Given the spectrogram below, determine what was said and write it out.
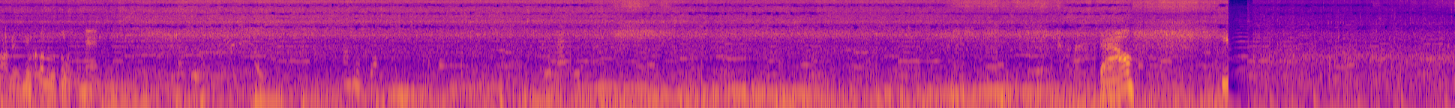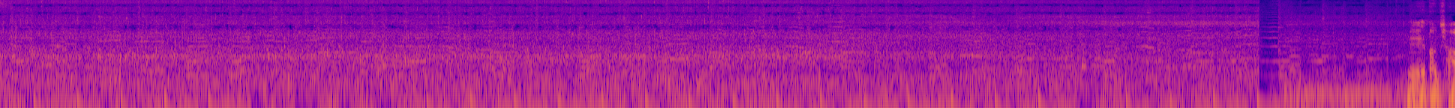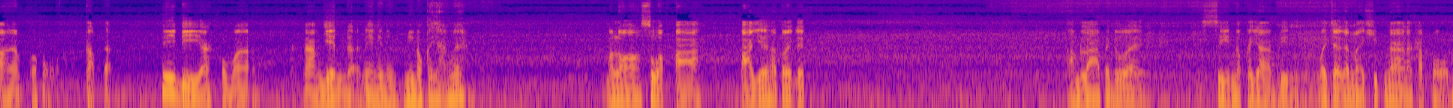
ตอนเด็กๆเขารู้สูตรแม่แจ๋ว ตอนเช้านะครับ โอ้โห กลับแล้วนี่ดีนะผมว่าน้ำเย็นเด้อนี่นี่นี่มีนกกระยางเลยมารอสวบปลาปลาเยอะครับตัวเล็กๆอำลาไปด้วยซีนนกกระยางบิน ไว้เจอกันใหม่คลิปหน้านะครับผม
